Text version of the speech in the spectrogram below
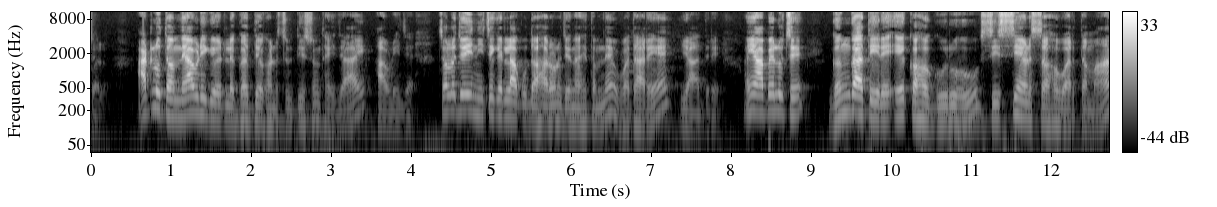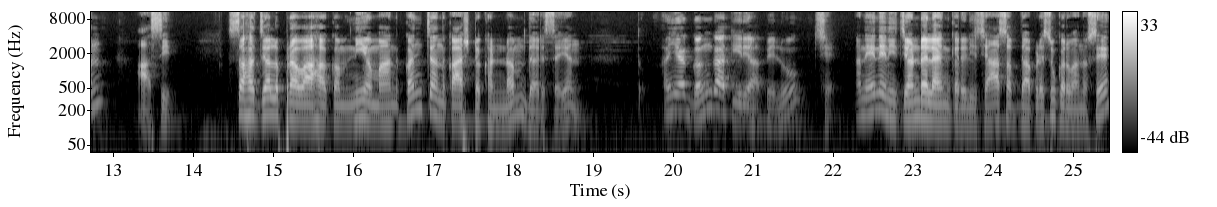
ચલો. આટલું તમને આવડી ગયું એટલે ગદ્યખંડ સુધી શું થઈ જાય? આવડી જાય. ચલો જોઈએ નીચે કેટલાક ઉદાહરણો જેનાથી તમને વધારે યાદ રહે. અહીં આપેલું છે ગંગા તીરે એકહ ગુરુ શિષ્યેણ સહ વર્તમાન આસિત. સહજલ પ્રવાહકમ નિયમાન કંચન કાષ્ઠખંડમ દર્શયન. તો અહીંયા ગંગા તીરે આપેલું છે. અને એને નીચે અંડરલાઇન કરેલી છે. આ શબ્દ આપણે શું કરવાનો છે?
